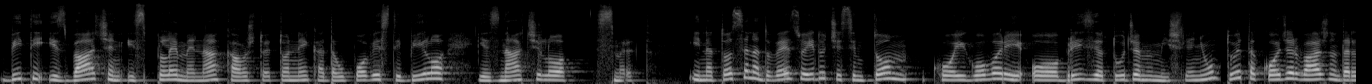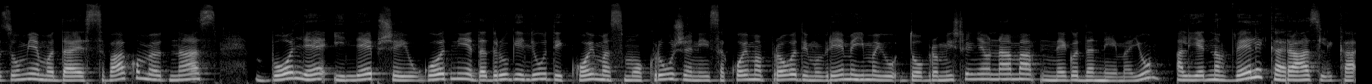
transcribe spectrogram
biti izbačen iz plemena kao što je to nekada u povijesti bilo je značilo smrt. I na to se nadovezuje idući simptom koji govori o brizi o tuđem mišljenju. Tu je također važno da razumijemo da je svakome od nas bolje i ljepše i ugodnije da drugi ljudi kojima smo okruženi i sa kojima provodimo vrijeme imaju dobro mišljenje o nama nego da nemaju. Ali jedna velika razlika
